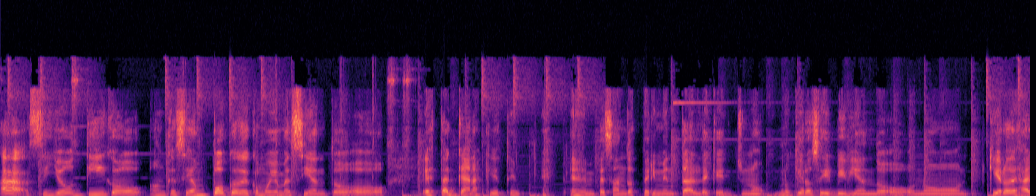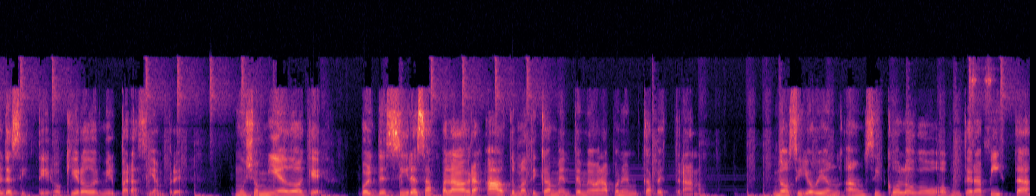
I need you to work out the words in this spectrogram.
ah, si yo digo, aunque sea un poco de cómo yo me siento, o estas ganas que estoy empezando a experimentar de que yo no, no quiero seguir viviendo o no quiero dejar de existir o quiero dormir para siempre. Mucho miedo a que por decir esas palabras ah, automáticamente me van a poner capestrano. No, si yo voy a un, psicólogo o un terapista,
